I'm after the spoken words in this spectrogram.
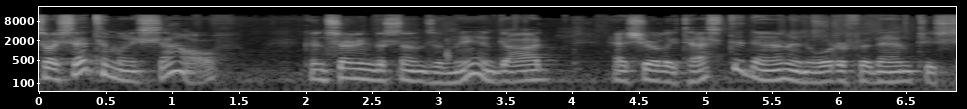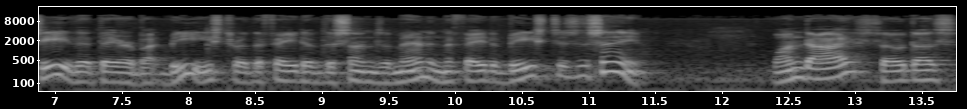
so I said to myself, concerning the sons of man, God has surely tested them in order for them to see that they are but beasts, for the fate of the sons of men and the fate of beasts is the same. One dies, so does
